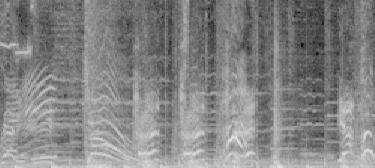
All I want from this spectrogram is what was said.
Ready? Go! はっはっやっとはっ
